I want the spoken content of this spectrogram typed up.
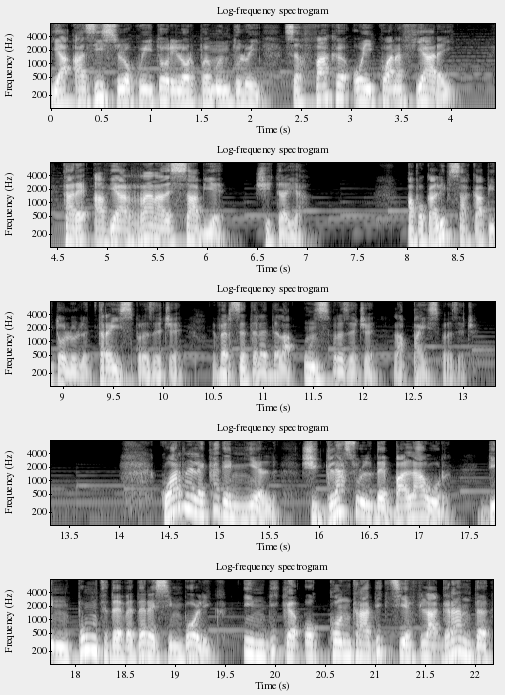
Ea a zis locuitorilor pământului să facă o icoană fiarei, care avea rana de sabie și trăia. Apocalipsa, capitolul 13, versetele de la 11 la 14. Coarnele ca de miel și glasul de balaur, din punct de vedere simbolic, indică o contradicție flagrantă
